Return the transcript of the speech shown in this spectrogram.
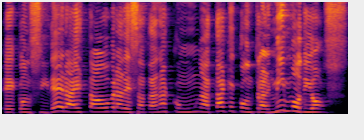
eh, considera esta obra de Satanás como un ataque contra el mismo Dios.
